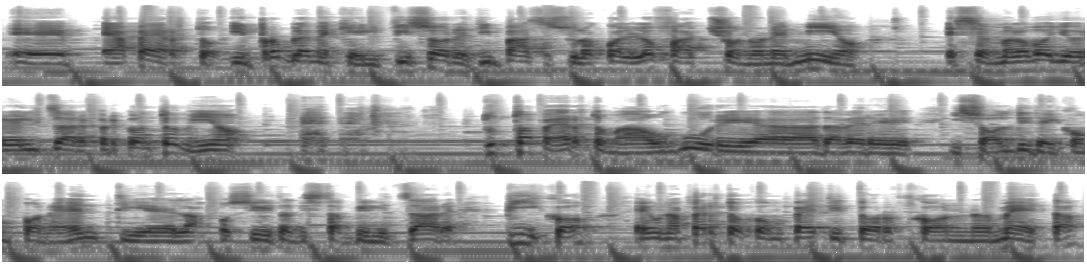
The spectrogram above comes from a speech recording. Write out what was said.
È, è aperto. Il problema è che il visore di base sulla quale lo faccio non è mio e se me lo voglio realizzare per conto mio eh, tutto aperto ma auguri ad avere i soldi dei componenti e la possibilità di stabilizzare. Pico è un aperto competitor con Meta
